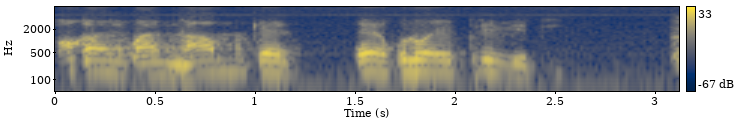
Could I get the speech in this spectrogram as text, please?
okanye bangxamke um kuloo activity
